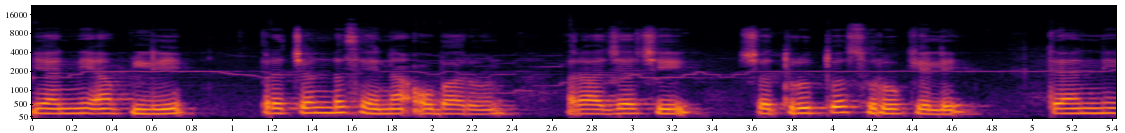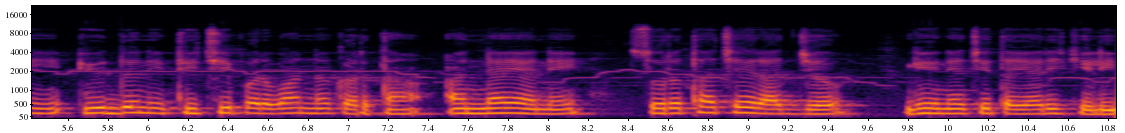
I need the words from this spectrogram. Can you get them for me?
यांनी आपली प्रचंड सेना उभारून राजाची शत्रुत्व सुरू केले. त्यांनी युद्धनीतीची पर्वा न करता अन्यायाने सुरथाचे राज्य घेण्याची तयारी केली.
